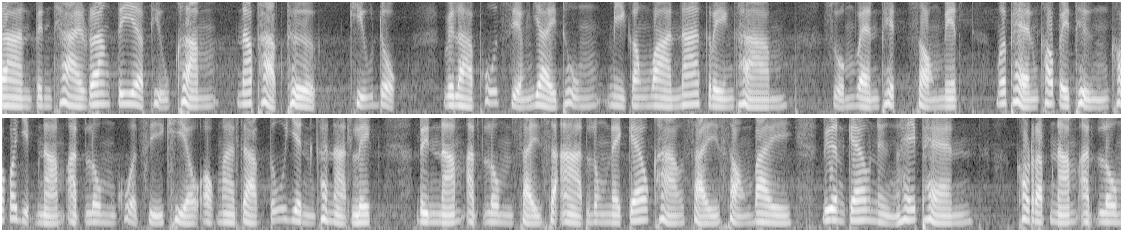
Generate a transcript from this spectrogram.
การเป็นชายร่างเตี้ย ผิวคล้ำ หน้าผากเถิก คิ้วดก เวลาพูดเสียงใหญ่ทุ้มมีกังวานหน้าเกรงขาม สวมแหวนเพชรสองเม็ด เมื่อแผนเข้าไปถึงเขาก็หยิบน้ำอัดลมขวดสีเขียวออกมาจากตู้เย็นขนาดเล็ก รินน้ำอัดลมใสสะอาดลงในแก้วขาวใสสองใบ เลื่อนแก้วหนึ่งให้แผนเขารับน้ำอัดลม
